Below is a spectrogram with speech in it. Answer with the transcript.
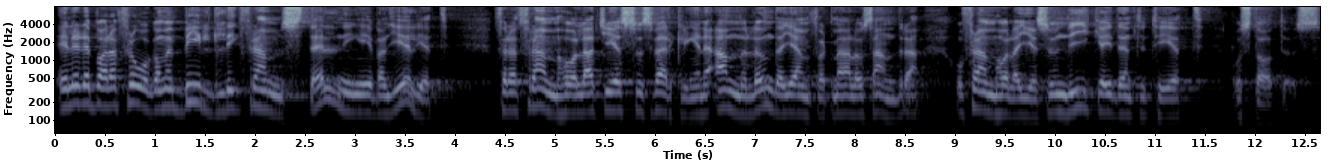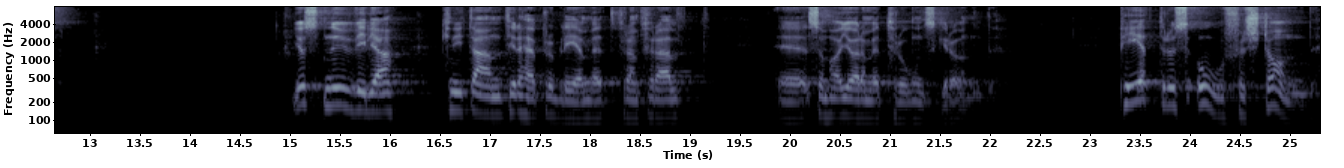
Eller är det bara fråga om en bildlig framställning i evangeliet för att framhålla att Jesus verkligen är annorlunda jämfört med alla oss andra och framhålla Jesu unika identitet och status? Just nu vill jag knyta an till det här problemet, framförallt eh, som har att göra med trons grund. Petrus oförstånd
